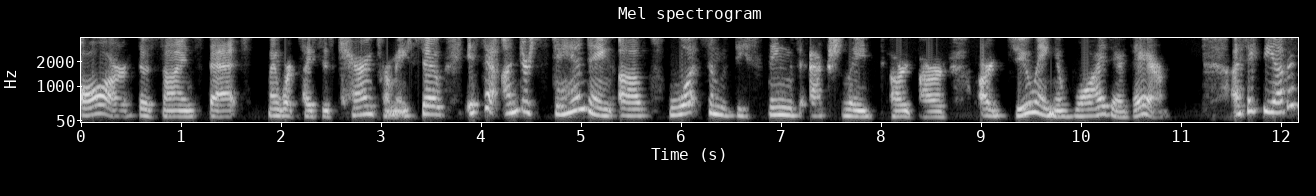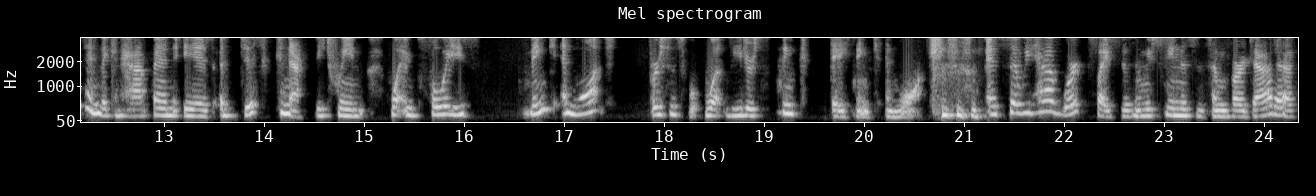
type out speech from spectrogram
are those signs that my workplace is caring for me. So it's that understanding of what some of these things actually are, are, are doing and why they're there. I think the other thing that can happen is a disconnect between what employees think and want versus what leaders think they think and want. and so we have workplaces, and we've seen this in some of our data,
